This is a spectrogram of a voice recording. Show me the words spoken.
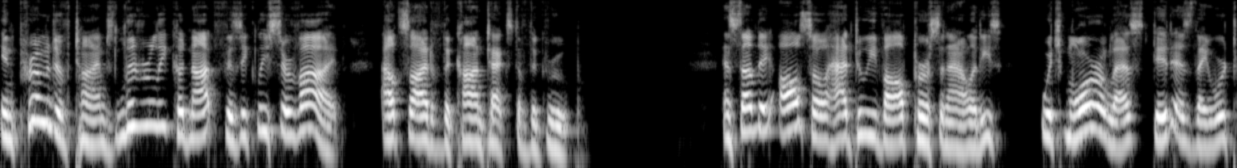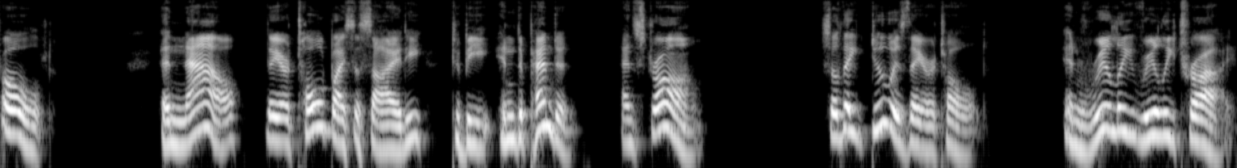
in primitive times literally could not physically survive outside of the context of the group. And so they also had to evolve personalities which more or less did as they were told. And now they are told by society to be independent and strong. So they do as they are told and really, really try.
